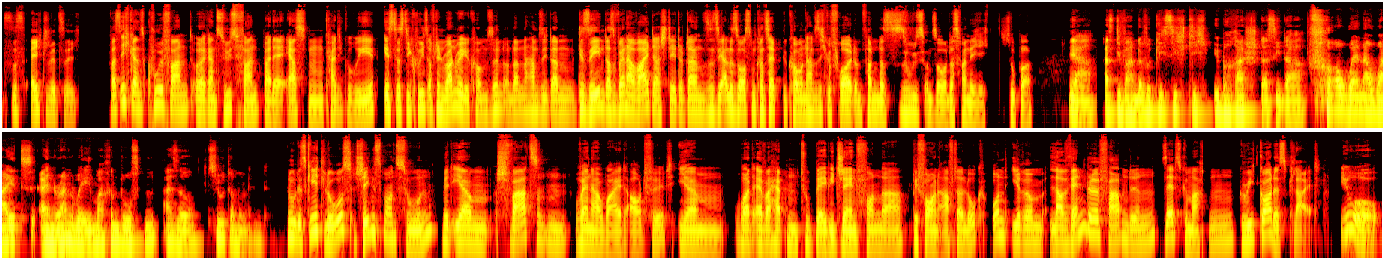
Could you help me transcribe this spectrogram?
Das ist echt witzig. Was ich ganz cool fand oder ganz süß fand bei der ersten Kategorie, ist, dass die Queens auf den Runway gekommen sind und dann haben sie dann gesehen, dass Wenner weiter steht und dann sind sie alle so aus dem Konzept gekommen und haben sich gefreut und fanden das süß und so und das fand ich echt super. Ja, also die waren da wirklich sichtlich überrascht, dass sie da vor Wenna White ein Runway machen durften. Also, cuter Moment. Nun, es geht los. Jinx Monsoon mit ihrem schwarzen Wenna White Outfit, ihrem Whatever Happened to Baby Jane Fonda Before and After Look und ihrem lavendelfarbenen, selbstgemachten Greek Goddess Kleid. Jo.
